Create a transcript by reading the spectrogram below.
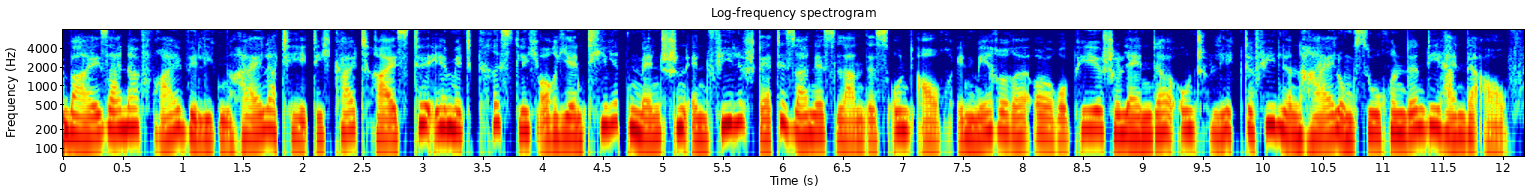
Bei seiner freiwilligen Heilertätigkeit reiste er mit christlich orientierten Menschen in viele Städte seines Landes und auch in mehrere europäische Länder und legte vielen Heilungssuchenden die Hände auf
